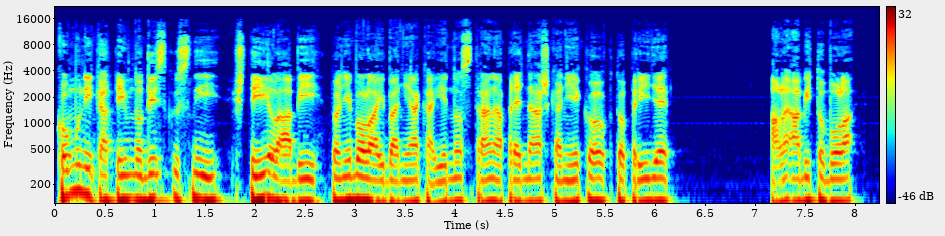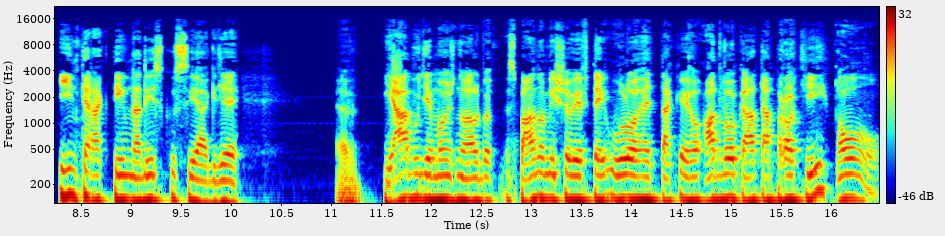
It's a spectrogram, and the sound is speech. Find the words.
komunikatívno-diskusný štýl, aby to nebola iba nejaká jednostranná prednáška niekoho, kto príde, ale aby to bola interaktívna diskusia, kde e, ja budem možno, alebo s pánom Mišov je v tej úlohe takého advokáta proti. Oh.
